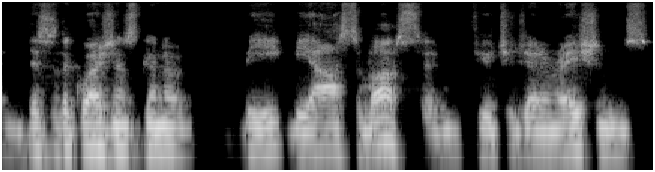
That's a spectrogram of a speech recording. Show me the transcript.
and this is the question that's going to be be asked of us and future generations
